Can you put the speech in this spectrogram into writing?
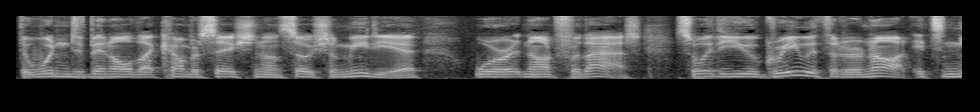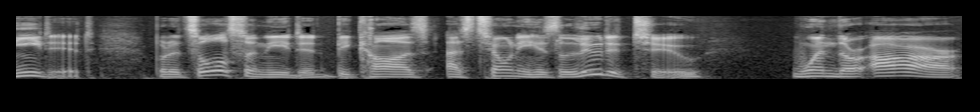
There wouldn't have been all that conversation on social media were it not for that. So whether you agree with it or not, it's needed. But it's also needed because, as Tony has alluded to, when there are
